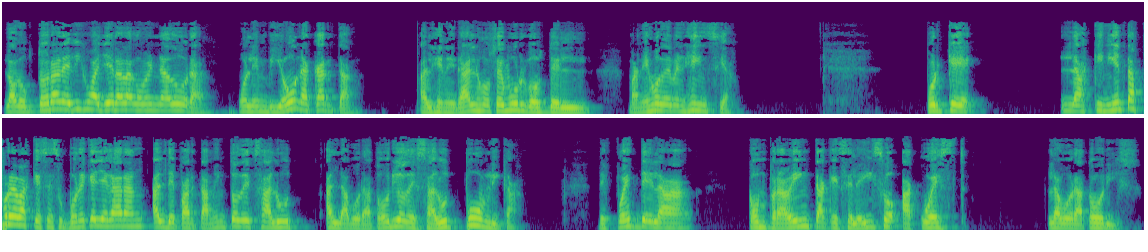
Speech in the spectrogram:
la doctora le dijo ayer a la gobernadora, o le envió una carta al general José Burgos del manejo de emergencia, porque las 500 pruebas que se supone que llegaran al Departamento de Salud, al Laboratorio de Salud Pública, después de la compraventa que se le hizo a Quest Laboratories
